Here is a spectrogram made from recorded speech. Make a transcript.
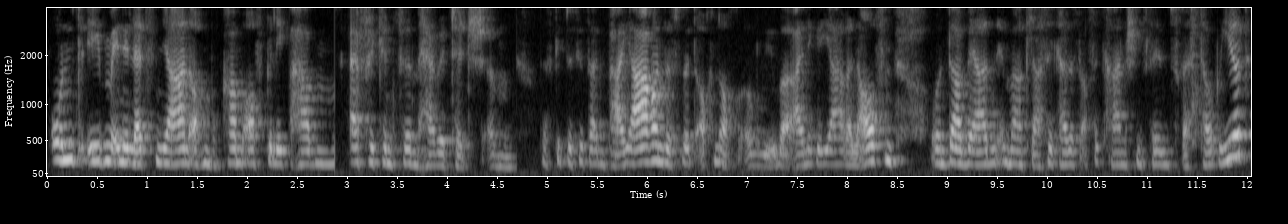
Und eben in den letzten Jahren auch ein Programm aufgelegt haben, African Film Heritage. Das gibt es jetzt seit ein paar Jahren. Das wird auch noch irgendwie über einige Jahre laufen. Und da werden immer Klassiker des afrikanischen Films restauriert.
